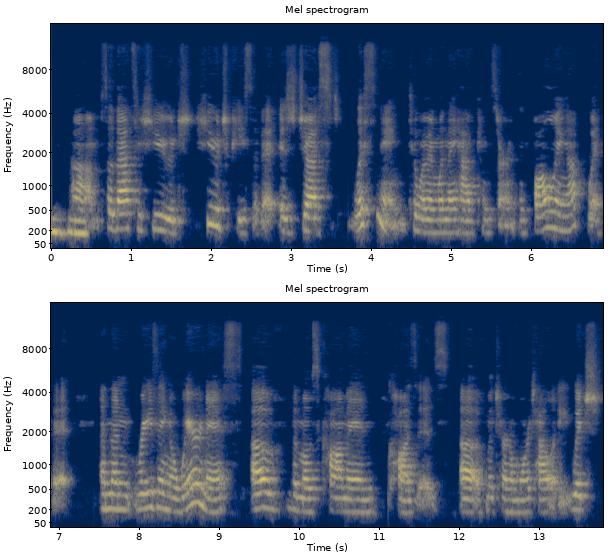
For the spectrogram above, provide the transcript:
Mm-hmm. Um, so that's a huge, huge piece of it is just listening to women when they have concerns and following up with it. And then raising awareness of the most common causes of maternal mortality, which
